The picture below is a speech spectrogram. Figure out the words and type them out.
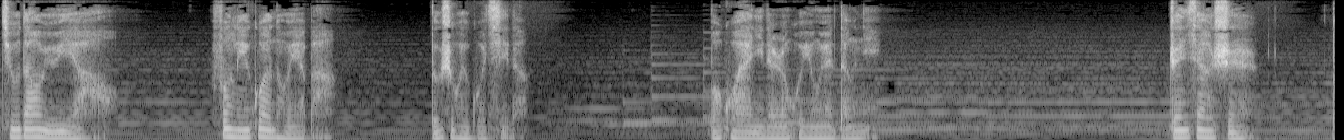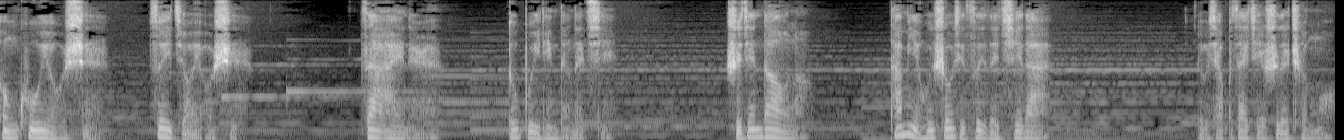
秋刀鱼也好，凤梨罐头也罢，都是会过期的。包括爱你的人会永远等你。真相是，痛哭有时，醉酒有时。再爱的人，都不一定等得起。时间到了，他们也会收起自己的期待，留下不再解释的沉默。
